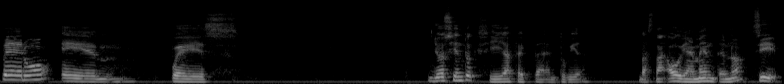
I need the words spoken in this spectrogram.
pero, eh, pues, yo siento que sí afecta en tu vida. Bastante, obviamente, ¿no? Sí,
